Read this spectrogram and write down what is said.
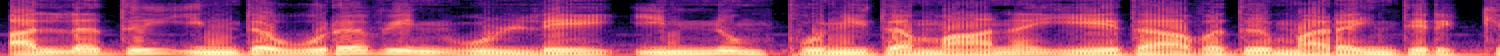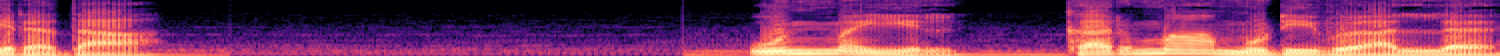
அல்லது இந்த உறவின் உள்ளே இன்னும் புனிதமான ஏதாவது மறைந்திருக்கிறதா? உண்மையில் கர்மா முடிவு அல்ல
